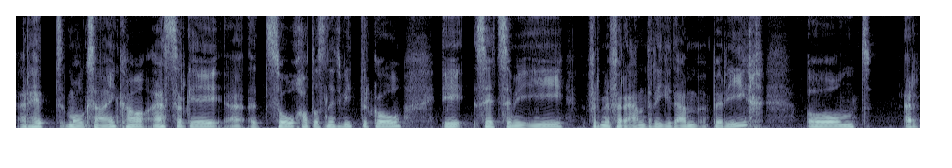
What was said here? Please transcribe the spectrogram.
Er hat mal gesagt, SRG, äh, so kann das nicht weitergehen. Ich setze mich ein für eine Veränderung in diesem Bereich. Und er,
